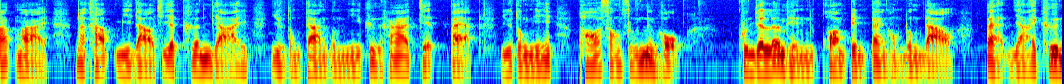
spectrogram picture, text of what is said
มากมายนะครับ มีดาวที่จะเคลื่อนย้ายอยู่ตรงกลางตรงนี้คือ 5 7 8 อยู่ตรงนี้พอ 2016 คุณจะเริ่มเห็นความเปลี่ยนแปลงของดวงดาว 8 ย้ายขึ้น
